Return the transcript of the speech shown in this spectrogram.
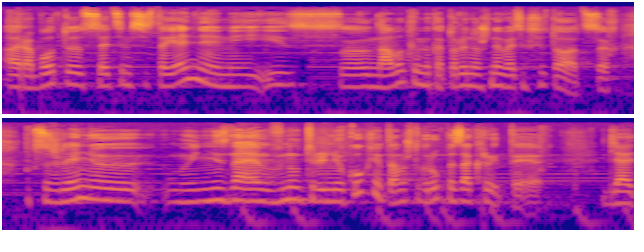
а, работают с этим состояниями и с навыками, которые нужны в этих ситуациях. Но, к сожалению, мы не знаем внутреннюю кухню, потому что группы закрытые для,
